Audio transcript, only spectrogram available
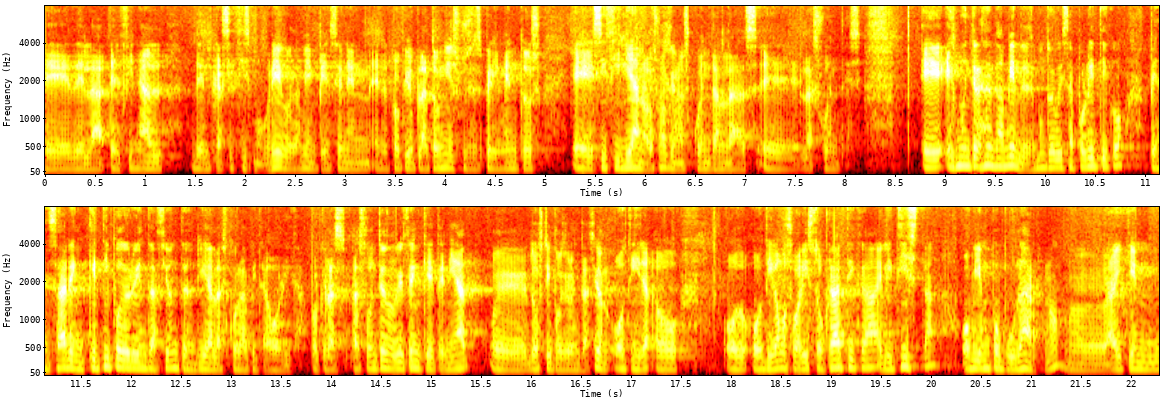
eh, del final del clasicismo griego. También piensen en, el propio Platón y en sus experimentos eh, sicilianos que nos cuentan las, las fuentes. Eh, es muy interesante también, desde el punto de vista político, pensar en qué tipo de orientación tendría la escuela pitagórica, porque las, fuentes nos dicen que tenía eh, dos tipos de orientación, o, o, digamos o aristocrática, elitista, o bien popular. ¿no? Eh, hay quien,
